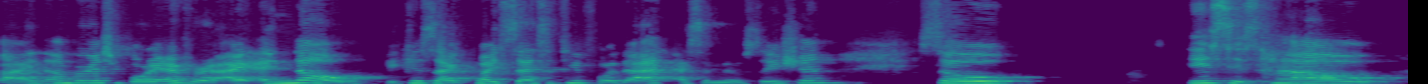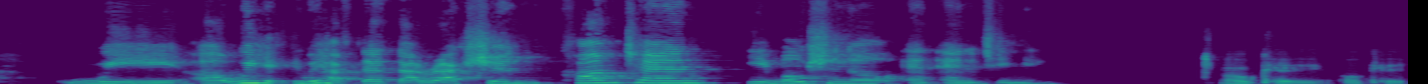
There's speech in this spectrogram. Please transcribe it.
by numbers, whatever. I, I know because I'm quite sensitive for that as a musician. So this is how we uh, we we have that direction content emotional and entertaining okay okay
